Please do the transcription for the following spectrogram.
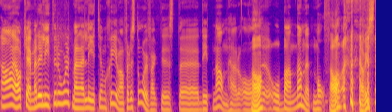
Ja, ja okej, men det är lite roligt med den här litiumskivan för det står ju faktiskt eh, ditt namn här och, Ja. och bandnamnet Moth. Ja, ja visst.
